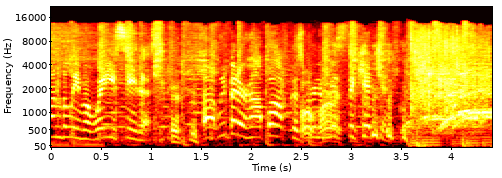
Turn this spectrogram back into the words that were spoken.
unbelievable. Where do you see this. Uh, we better hop off because we're going to miss the kitchen.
